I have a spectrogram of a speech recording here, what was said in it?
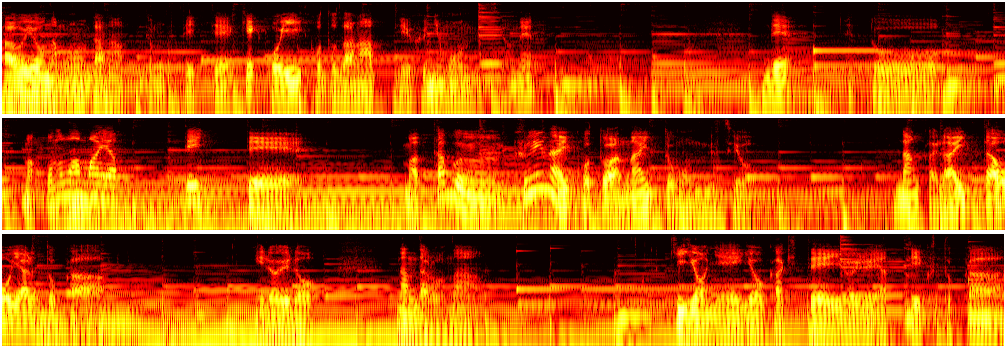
買うようなものだなって思っていて結構いいことだなっていうふうに思うんですよね。で、えっとまあ、このままやっていって、まあ、多分食えないことはないと思うんですよ。なんかライターをやるとかいろいろなんだろうな企業に営業をかけていろいろやっていくとか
